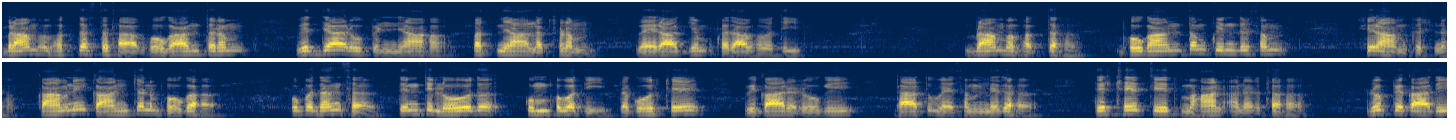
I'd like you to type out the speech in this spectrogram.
ब्राह्म भक्तस्तथा भोगातर विद्यारूपिण्या पत्न्या लक्षण वैराग्यम कदा भवति? ब्राह्म भक्त भोगात कीदृशम श्रीरामकृष्ण। कामनी कांचन भोग उपदंस तिंतिलोद कुंभवती प्रकोष्ठे विकार रोगी धातु वैषम्यज तिष्ठेत चेत महान अनर्थ। रूप्यकादि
